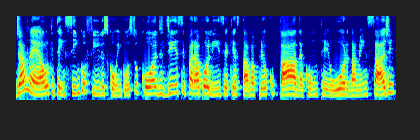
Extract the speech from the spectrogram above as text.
Janelle, que tem cinco filhos com encosto code, disse para a polícia que estava preocupada com o teor da mensagem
